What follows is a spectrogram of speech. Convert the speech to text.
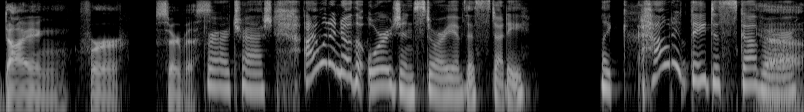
dying for service. for our trash. I want to know the origin story of this study. Like, how did they discover Yeah.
